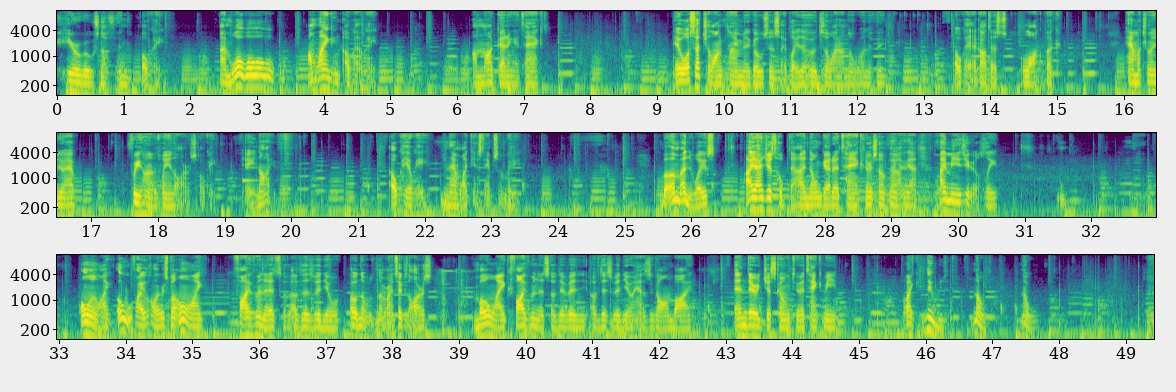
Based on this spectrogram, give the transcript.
Here goes nothing. Okay. I'm whoa whoa whoa whoa. I'm lagging. Okay, okay. I'm not getting attacked. It was such a long time ago since I played the hood, so I don't know anything. Okay, I got this lockpick. How much money do I have? $320. Okay. A knife. Okay, okay. Now I can stamp somebody. But um, anyways, I, I just hope that I don't get attacked or something like that. I mean, seriously. Only like, oh, five dollars, but only like five minutes of, of this video. Oh no, never mind, six dollars. But only like five minutes of the of this video has gone by, and they're just going to attack me. Like, dude, no, no.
